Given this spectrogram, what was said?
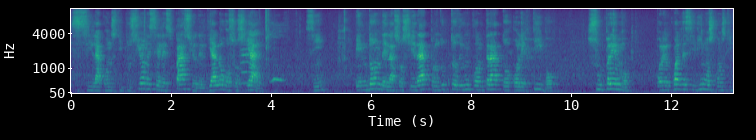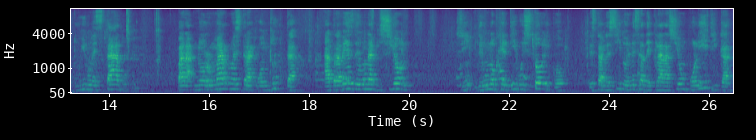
si la Constitución es el espacio del diálogo social, ¿sí? En donde la sociedad, producto de un contrato colectivo supremo por el cual decidimos constituir un Estado para normar nuestra conducta a través de una visión, ¿sí? de un objetivo histórico establecido en esa declaración política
